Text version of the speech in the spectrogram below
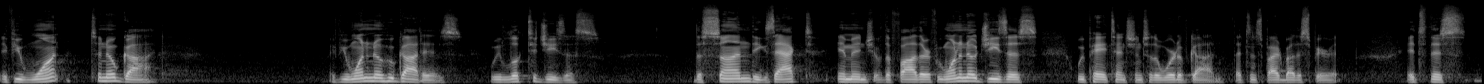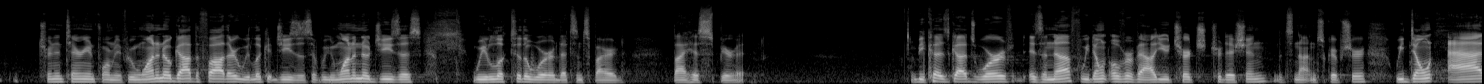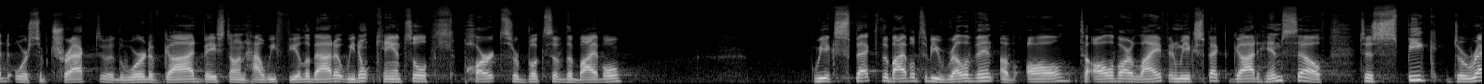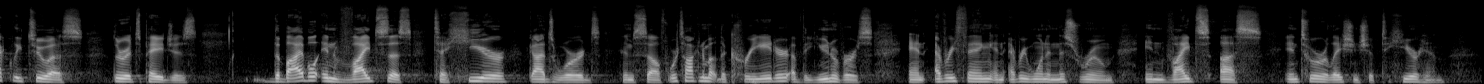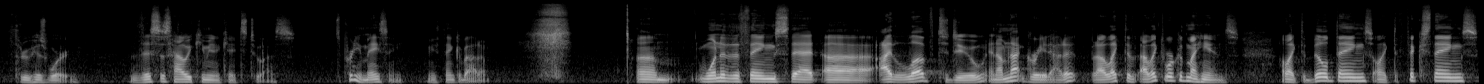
If you want to know God, if you want to know who God is, we look to Jesus, the Son, the exact image of the Father. If we want to know Jesus, we pay attention to the Word of God that's inspired by the Spirit. It's this Trinitarian formula. If we want to know God the Father, we look at Jesus. If we want to know Jesus, we look to the Word that's inspired by His Spirit. Because God's Word is enough, we don't overvalue church tradition that's not in Scripture. We don't add or subtract the Word of God based on how we feel about it. We don't cancel parts or books of the Bible we expect the Bible to be relevant of all to all of our life, and we expect God Himself to speak directly to us through its pages. The Bible invites us to hear God's words Himself. We're talking about the creator of the universe, and everything and everyone in this room invites us into a relationship to hear Him through His word. This is how He communicates to us. It's pretty amazing when you think about it. Um, one of the things that uh, I love to do, and I'm not great at it, but I like to, I like to work with my hands. I like to build things, I like to fix things.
